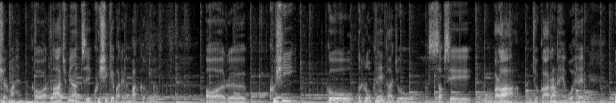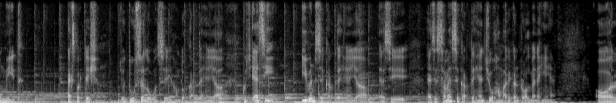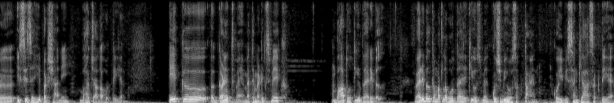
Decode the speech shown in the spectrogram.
शर्मा है और आज मैं आपसे खुशी के बारे में बात करूँगा। और, खुशी को रोकने का जो सबसे बड़ा जो कारण है वो है उम्मीद एक्सपेक्टेशन जो दूसरे लोगों से हम लोग करते हैं या कुछ ऐसी इवेंट से करते हैं या ऐसे ऐसे समय से करते हैं जो हमारे कंट्रोल में नहीं है। और, इसी से ही परेशानी बहुत ज़्यादा होती है। एक गणित में मैथमेटिक्स में एक बात होती है वेरिएबल वेरिएबल का मतलब होता है कि उसमें कुछ भी हो सकता है, कोई भी संख्या आ सकती है.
